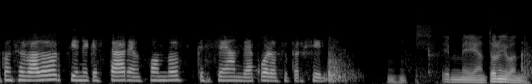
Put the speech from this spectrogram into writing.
conservador, tiene que estar en fondos que sean de acuerdo a su perfil. Eh, Antonio Banda.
